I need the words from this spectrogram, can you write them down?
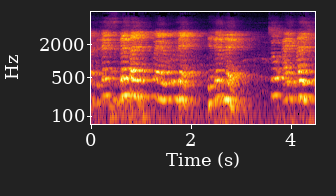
at the left, left side uh, leg, the left leg. So I, I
